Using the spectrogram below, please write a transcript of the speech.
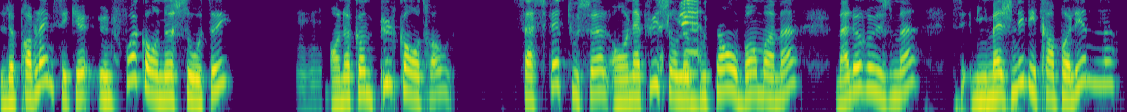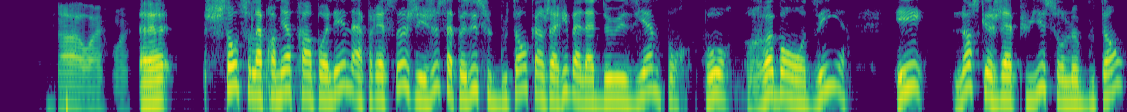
le problème, c'est qu'une fois qu'on a sauté, mmh on a comme plus le contrôle. Ça se fait tout seul. On appuie sur le bouton au bon moment. Malheureusement, imaginez des trampolines. Là. Ah ouais, ouais. Euh, je saute sur la première trampoline. Après ça, j'ai juste à peser sur le bouton quand j'arrive à la deuxième pour, pour rebondir. Et lorsque j'ai appuyé sur le bouton,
